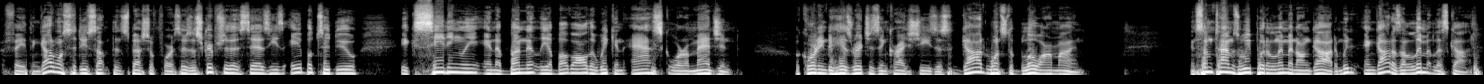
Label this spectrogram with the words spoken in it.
faith. And God wants to do something special for us. There's a scripture that says He's able to do exceedingly and abundantly above all that we can ask or imagine, according to His riches in Christ Jesus. God wants to blow our mind. And sometimes we put a limit on God, and, we, and God is a limitless God.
